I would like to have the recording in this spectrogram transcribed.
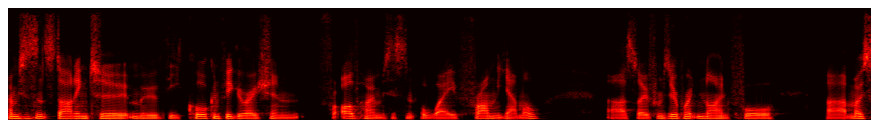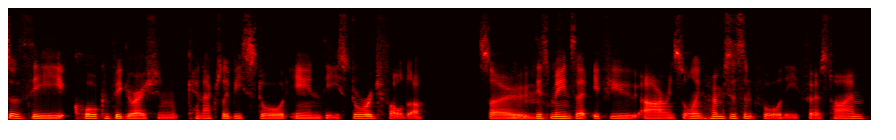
Home Assistant starting to move the core configuration for, of Home Assistant away from YAML. Uh, so from 0.94, uh, most of the core configuration can actually be stored in the storage folder. So mm. this means that if you are installing Home Assistant for the first time,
